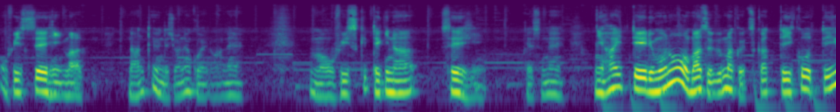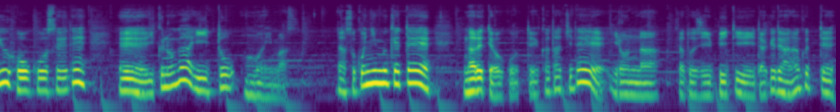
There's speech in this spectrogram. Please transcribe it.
オフィス製品まあ何て言うんでしょうねこういうのはね、まあ、オフィス的な製品ですねに入っているものをまずうまく使っていこうっていう方向性で、えー、いくのがいいと思います。だからそこに向けて、慣れておこうっていう形でいろんなチャット GPT だけではなくて、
